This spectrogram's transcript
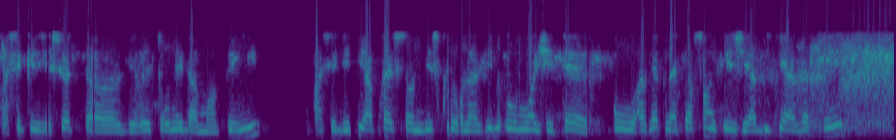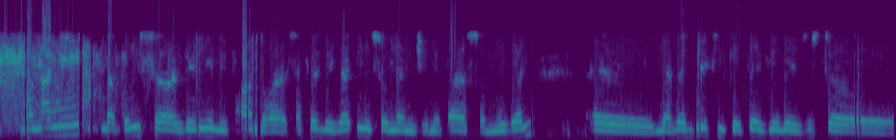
parce que je souhaite euh, de retourner dans mon pays. Parce que depuis après son discours, la ville où moi j'étais, ou avec la personne que j'ai habité avec eux, mon ami, la police est venue lui prendre, ça fait déjà une semaine, je n'ai pas son nouvelle. Euh, il y avait deux filles qui étaient violées juste euh,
